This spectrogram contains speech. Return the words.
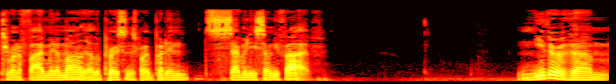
to run a 5 minute mile, the other person is probably putting 70 75. Neither of them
